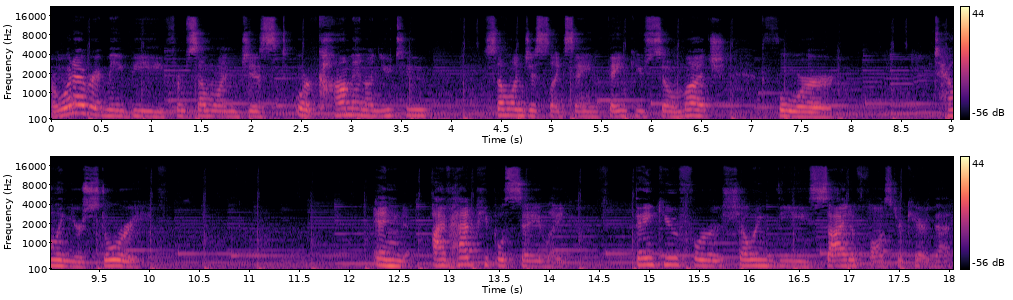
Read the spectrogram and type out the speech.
or whatever it may be from someone just, or comment on YouTube, someone just like saying, thank you so much for telling your story. And I've had people say like, thank you for showing the side of foster care that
